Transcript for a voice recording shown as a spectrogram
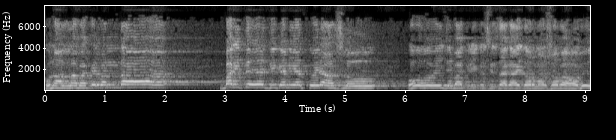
কোন আল্লাহ বাকের বান্দা বাড়িতে দিকে নিয়ত কইরা আসলো, ওই যে বাকরি কুছি জায়গায় ধর্মসভা হবে।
